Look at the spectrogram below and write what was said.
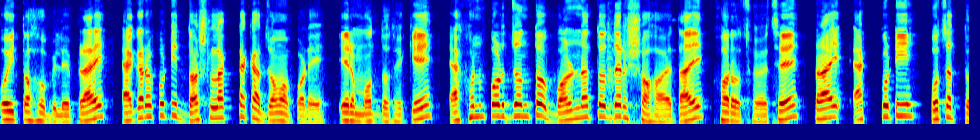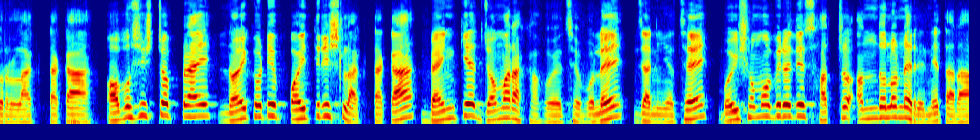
ওই তহবিলে প্রায় এগারো কোটি দশ লাখ টাকা জমা পড়ে। এর মধ্য থেকে এখন পর্যন্ত বর্ণাত্মদের সহায়তায় খরচ হয়েছে প্রায় এক কোটি পঁচাত্তর লাখ টাকা। অবশিষ্ট প্রায় নয় কোটি পঁয়ত্রিশ লাখ টাকা ব্যাংকে জমা রাখা হয়েছে বলে জানিয়েছে বৈষম্য বিরোধী ছাত্র আন্দোলনের নেতারা।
